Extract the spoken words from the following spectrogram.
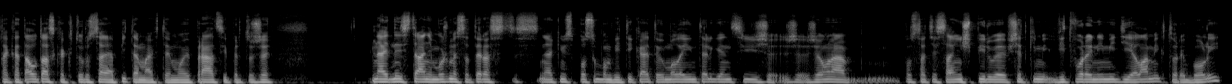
taká tá otázka, ktorú sa ja pýtam aj v tej mojej práci, pretože na jednej strane môžeme sa teraz nejakým spôsobom vytýkať tej umelej inteligencii, že, že, že ona v podstate sa inšpiruje všetkými vytvorenými dielami, ktoré boli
